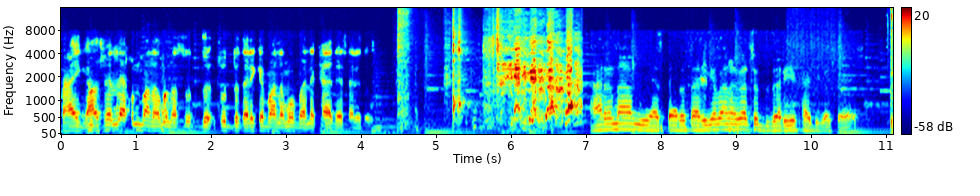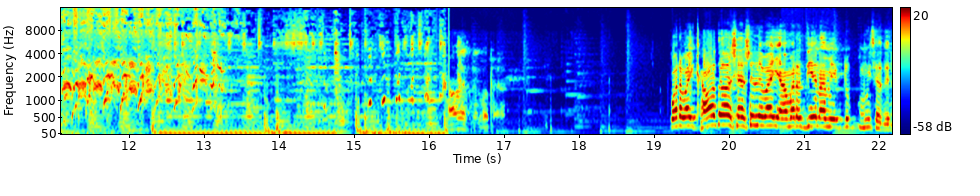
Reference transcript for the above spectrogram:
ভাই গার্লফ্রেন্ড এখন বানাবো না চোদ্দ চোদ্দ তারিখে বানাবো বানে খাওয়া দেয় সারে দেবো। আরে না মিয়া তেরো তারিখে বানাবে চোদ্দ তারিখে খাই দিবে শেষ পরে ভাই খাওয়া দাওয়া শেষ হলে ভাই আমার দিয়ে আমি একটু মুইসা দিল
